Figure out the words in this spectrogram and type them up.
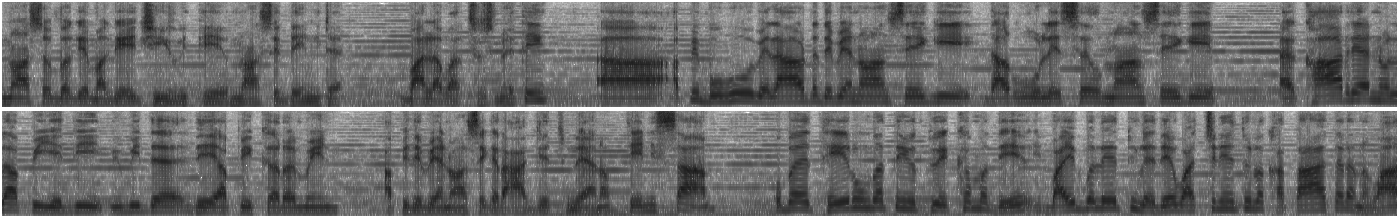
නාසඔබගේ මගේ ජීවිතය උන්වාසේ දෙන්ට බලවත්සුන ඉතින් අපි බොහෝ වෙලාවට දෙවියන් වහන්සේගේ දරුවූ ලෙස උන්වහන්සේගේ කාර්යන් වල අපි යෙදී විවිධ දේ අපි කරමින් අපි දෙවියන් වහන්සේගේ රාජ්‍ය තුළ යනවා. තේ නිසා ඔබ තේරුම් ගත යුතු එකමදේ බයිබලය තුළදේ වච්චනය තුළ කතා කරනවා.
